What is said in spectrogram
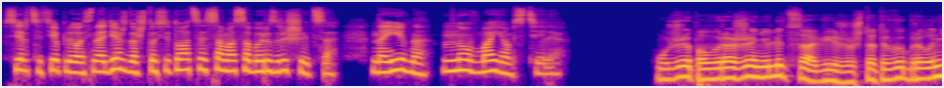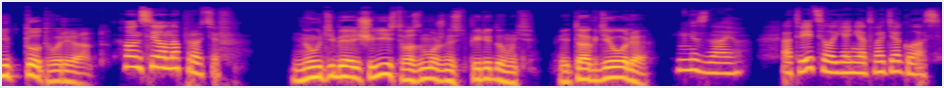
В сердце теплилась надежда, что ситуация сама собой разрешится. Наивно, но в моем стиле. «Уже по выражению лица вижу, что ты выбрала не тот вариант». Он сел напротив. «Но у тебя еще есть возможность передумать. Итак, где Оля?» «Не знаю», — ответила я, не отводя глаз.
